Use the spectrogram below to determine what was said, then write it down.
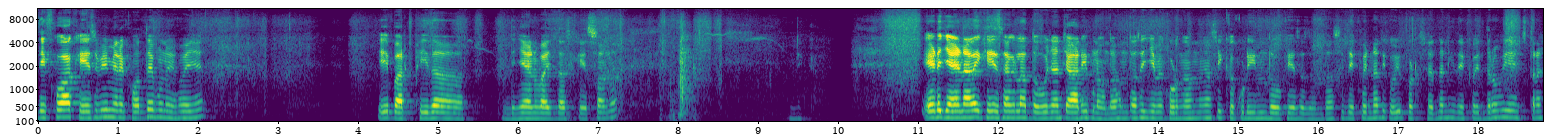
ਦੇਖੋ ਆ ਖੇਸ ਵੀ ਮੇਰੇ ਖੁਦ ਦੇ ਬੁਣੇ ਹੋਏ ਆ। ਇਹ ਬਰਫੀ ਦਾ ਡਿਜ਼ਾਈਨ ਵਾਈਜ਼ ਦਾ ਕੇਸਾਂ ਦਾ ਇਹ ਡਿਜ਼ਾਈਨ ਵਾਲੇ ਖੇਸ ਅਗਲਾ ਦੋ ਜਾਂ ਚਾਰ ਹੀ ਬਣਾਉਂਦਾ ਹੁੰਦਾ ਸੀ, ਜਿਵੇਂ ਕੁੜੀਆਂ ਹੁੰਦੀਆਂ ਸੀ, ਇੱਕ ਕੁੜੀ ਨੂੰ ਦੋ ਖੇਸ ਦਿੰਦਾ ਸੀ। ਦੇਖੋ, ਇਹਨਾਂ ਦੀ ਕੋਈ ਪੁੱਠ ਸਿੱਧ ਨਹੀਂ, ਦੇਖੋ, ਇਧਰੋਂ ਵੀ ਇਸ ਤਰ੍ਹਾਂ।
